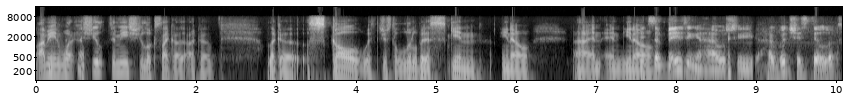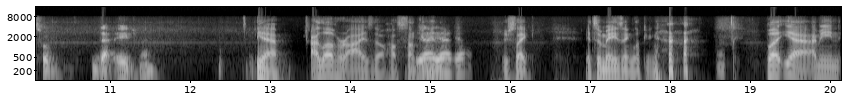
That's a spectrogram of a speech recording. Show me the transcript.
I mean, what she to me she looks like a like a like a skull with just a little bit of skin, you know, uh, and and you know, It's amazing how she how good she still looks for that age, man. yeah. I love her eyes though, how sunken Yeah, in. yeah, yeah. Just like it's amazing looking. but yeah, I mean,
